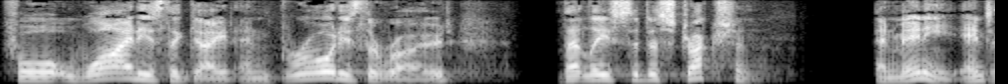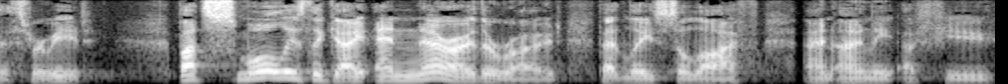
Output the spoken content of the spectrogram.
For wide is the gate and broad is the road that leads to destruction, and many enter through it. But small is the gate and narrow the road that leads to life, and only a few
